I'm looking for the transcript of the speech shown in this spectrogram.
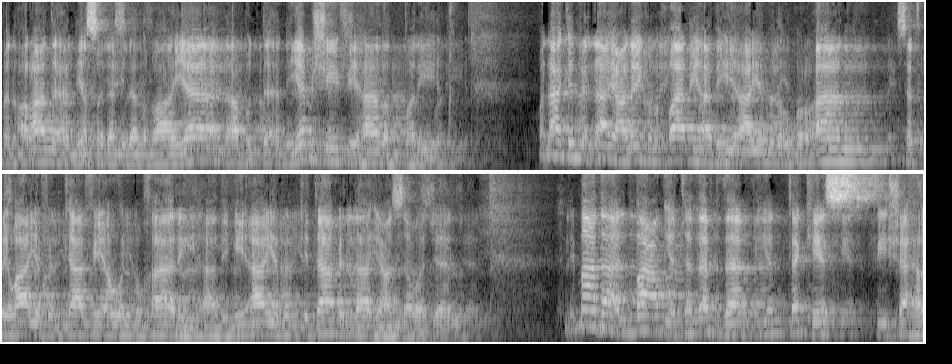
من أراد أن يصل إلى الغاية لابد أن يمشي في هذا الطريق. ولكن بالله عليكم إخواني هذه آية من القرآن. ليست رواية في الكافي أو البخاري هذه آية من كتاب الله عز وجل. لماذا البعض يتذبذب ينتكس في شهر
